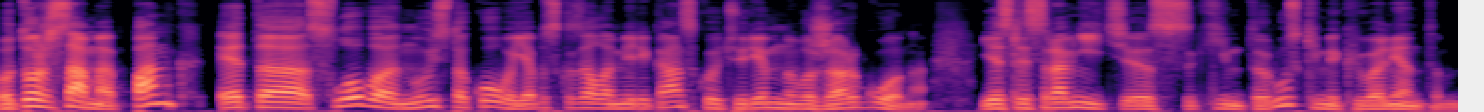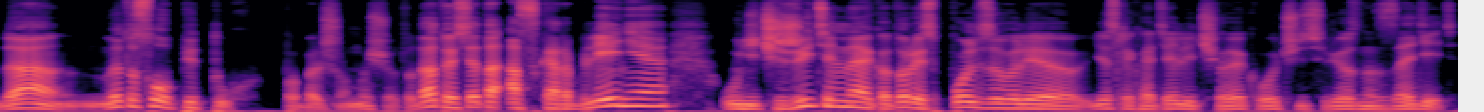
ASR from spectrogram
Вот то же самое, панк — это слово, ну, из такого, я бы сказал, американского тюремного жаргона. Если сравнить э, с каким-то русским эквивалентом, да, ну, это слово «петух», по большому счету, да, то есть это оскорбление уничижительное, которое использовали, если хотели человека очень серьезно задеть.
